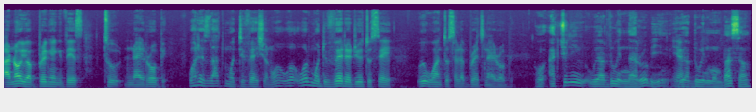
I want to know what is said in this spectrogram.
I know you're bringing this to Nairobi. What is that motivation? What, what, what motivated you to say, we want to celebrate Nairobi? Well, actually, we are doing Nairobi, Yeah. we are doing Mombasa,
